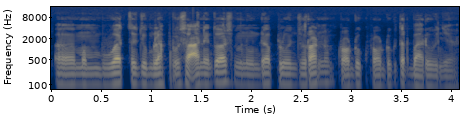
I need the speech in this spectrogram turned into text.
uh, membuat sejumlah perusahaan itu harus menunda peluncuran produk-produk terbarunya.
